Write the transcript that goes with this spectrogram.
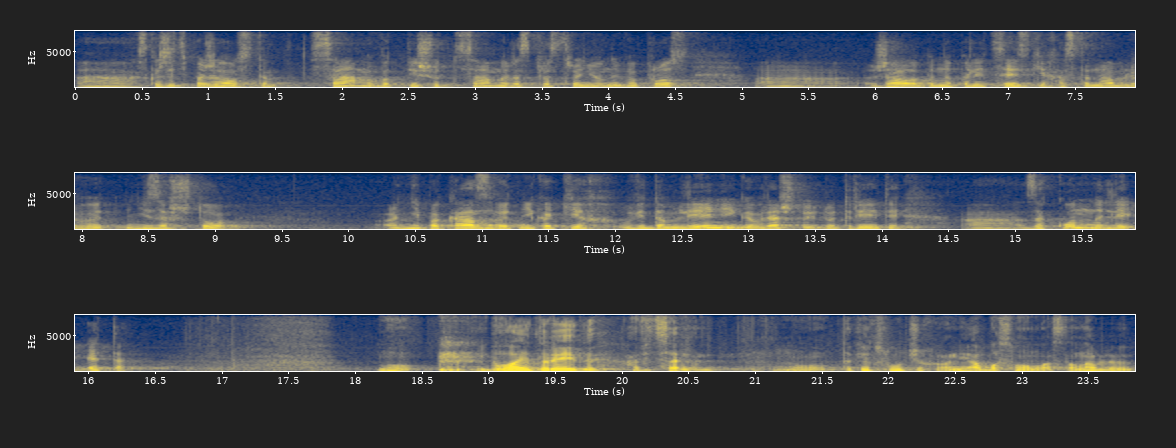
А, скажите, пожалуйста, самый, вот пишут, самый распространенный вопрос, а, жалобы на полицейских останавливают ни за что. А, Не показывают никаких уведомлений, говорят, что идут рейды. А, законно ли это? Ну, бывают рейды официально. Но в таких случаях они обоснованно останавливают,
